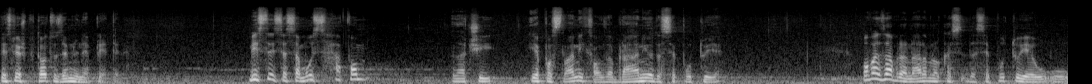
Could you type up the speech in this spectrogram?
Ne smiješ putovati u zemlju neprijatelja. Misli se sa Mushafom, znači je poslanik zabranio da se putuje Ova zabrana, naravno, kad se, da se putuje u, u,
